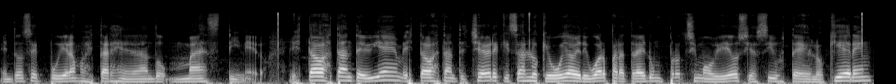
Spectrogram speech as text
entonces pudiéramos estar generando más dinero. Está bastante bien, está bastante chévere, quizás lo que voy a averiguar para traer un próximo video, si así ustedes lo quieren,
